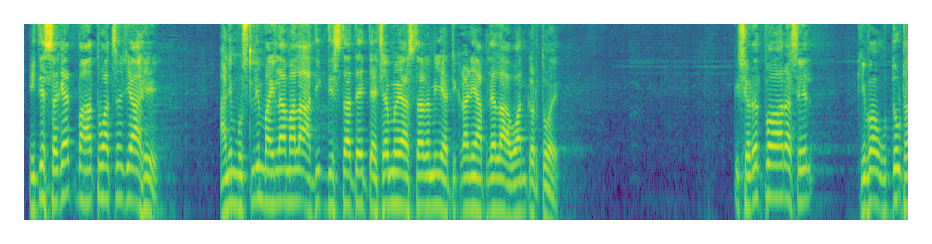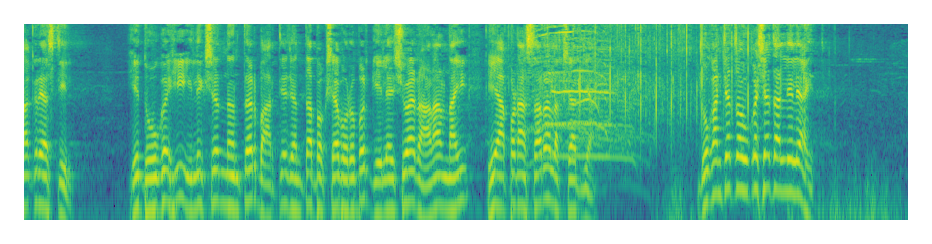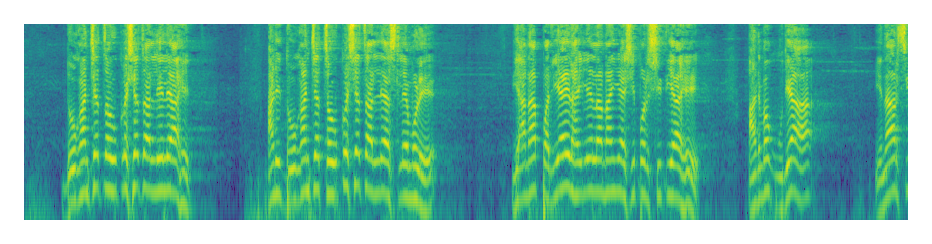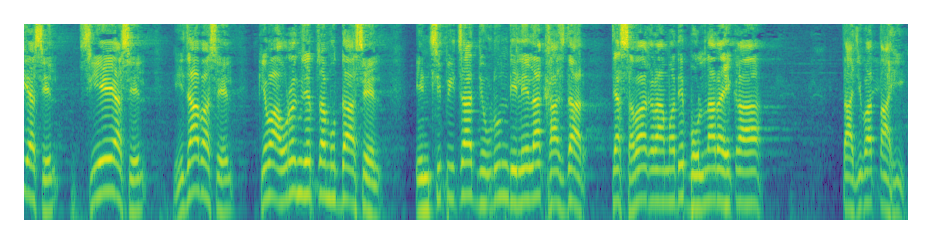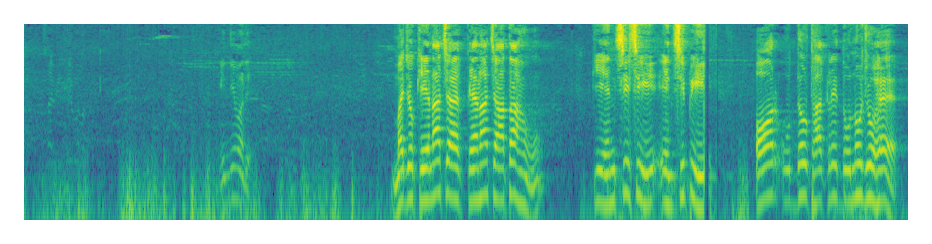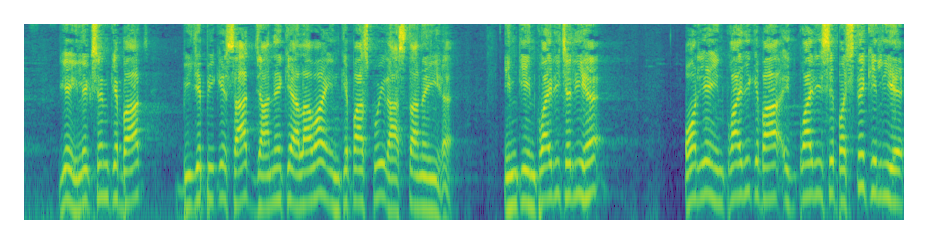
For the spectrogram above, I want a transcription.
इथे सगळ्यात महत्वाचं जे आहे आणि मुस्लिम महिला मला अधिक दिसतात आहे त्याच्यामुळे असताना मी या ठिकाणी आपल्याला आव्हान करतोय. की शरद पवार असेल किंवा उद्धव ठाकरे असतील हे दोघंही इलेक्शन नंतर भारतीय जनता पक्षाबरोबर गेल्याशिवाय राहणार नाही हे आपण असताना लक्षात घ्या. दोघांच्या चौकशा चाललेल्या आहेत. दोघांच्या चौकशा चाललेल्या आहेत. आणि दोघांच्या चौकशा चालल्या असल्यामुळे यांना पर्याय राहिलेला नाही अशी परिस्थिती आहे. आणि मग उद्या एन आर सी असेल सी ए असेल हिजाब असेल किंवा औरंगजेबचा मुद्दा असेल एन सी पीचा निवडून दिलेला खासदार त्या सभागृहामध्ये बोलणार आहे का? तर अजिबात नाही. हिंदीमध्ये. मैं जो कहना चाह कहना चाहता हूं कि एनसीसी एनसीपी और उद्धव ठाकरे दोनों जो है ये इलेक्शन के बाद बीजेपी के साथ जाने के अलावा इनके पास कोई रास्ता नहीं है। इनकी इंक्वायरी चली है और ये इंक्वायरी के बाद इंक्वायरी से बचने के लिए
